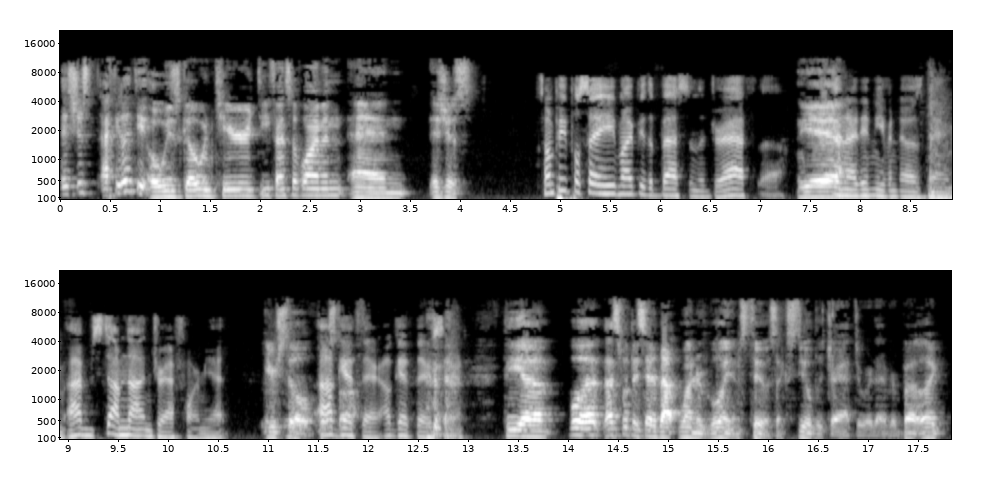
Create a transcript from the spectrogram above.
It's just I feel like they always go interior defensive lineman, and it's just some people say he might be the best in the draft though, Yeah, and. I didn't even know his name. I'm st- I'm not in draft form yet. You're still. I'll get off. there. I'll get there soon. The uh, well, that's what they said about Leonard Williams too. It's like steal the draft or whatever. But like,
